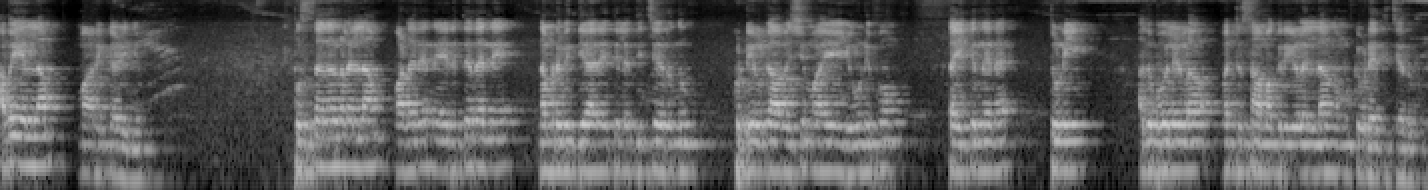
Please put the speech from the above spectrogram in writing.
അവയെല്ലാം മാറിക്കഴിഞ്ഞു. പുസ്തകങ്ങളെല്ലാം വളരെ നേരത്തെ തന്നെ നമ്മുടെ വിദ്യാലയത്തിൽ എത്തിച്ചേർന്നു. കുട്ടികൾക്ക് ആവശ്യമായ യൂണിഫോം തയ്ക്കുന്നതിന് തുണി അതുപോലെയുള്ള മറ്റു സാമഗ്രികളെല്ലാം നമുക്കിവിടെ എത്തിച്ചേർന്നു.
